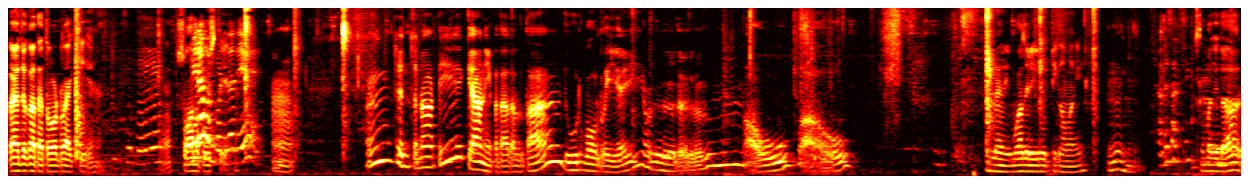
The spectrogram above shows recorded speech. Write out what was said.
कह जगह था तोड़ रखी है। हम्म। सवाल मेरा पूछती है। हाँ। हम्म, चिंचनाटी क्या नहीं पता चलता। झूठ बोल रही है। आओ आओ। बाजरे की रोटी खावांगे हम्म, मज़ेदार।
